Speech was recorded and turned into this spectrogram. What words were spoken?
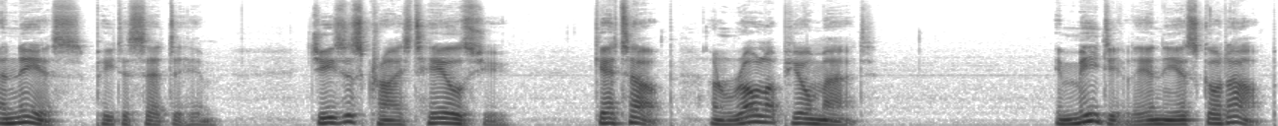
Aeneas, Peter said to him, Jesus Christ heals you. Get up and roll up your mat. Immediately Aeneas got up.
